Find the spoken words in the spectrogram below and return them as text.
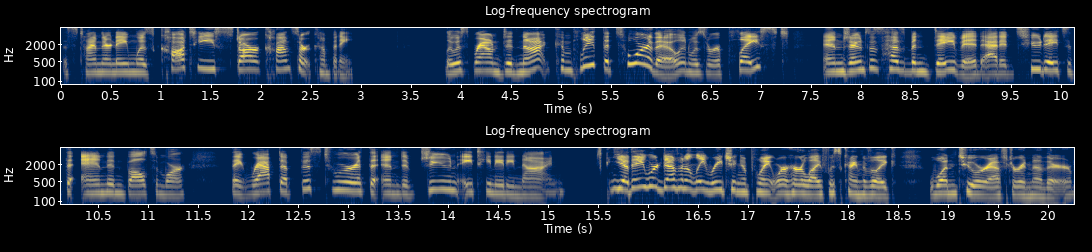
This time their name was Cauty Star Concert Company. Lewis Brown did not complete the tour, though, and was replaced. And Jones's husband, David, added two dates at the end in Baltimore. They wrapped up this tour at the end of June 1889 yeah, they were definitely reaching a point where her life was kind of like one tour after another.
